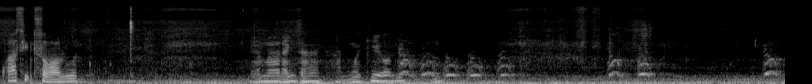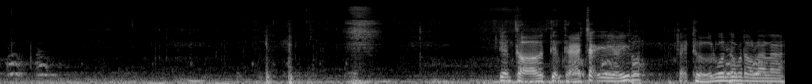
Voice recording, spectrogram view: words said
quá xịn sò luôn em ờ, đánh giá hẳn ngoài kia có nhé. Tiện thở tiện thể chạy ấy luôn chạy thử luôn bắt đầu là là,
